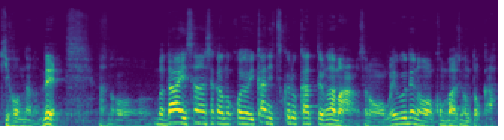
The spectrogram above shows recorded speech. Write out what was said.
基本なのであの、まあ、第三者からの声をいかに作るかっていうのが、まあ、そのウェブでのコンバージョンとか、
